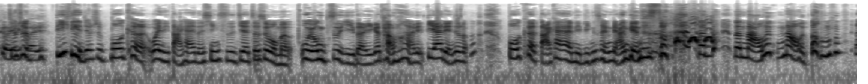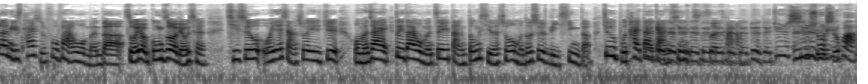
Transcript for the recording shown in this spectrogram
可 以就是可以第一点就是播客为你打开的新世界，这是我们毋庸置疑的一个讨论话题。第二点就是播客打开了你凌晨两点的时候 的 的脑脑洞，让你开始复盘我们的所有工作流程。其实我也想说一句，我们在对待我们这一档东西的时候，我们都是理性的，就是不太带感性色彩对。对对对，就是其实 说实话，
